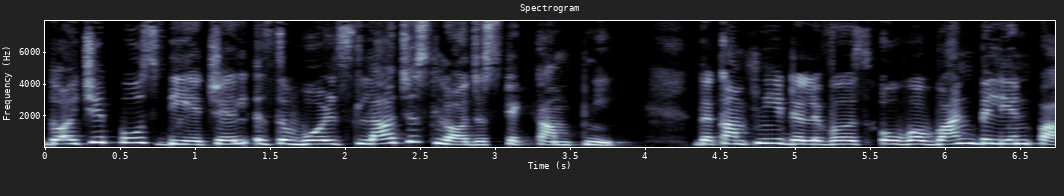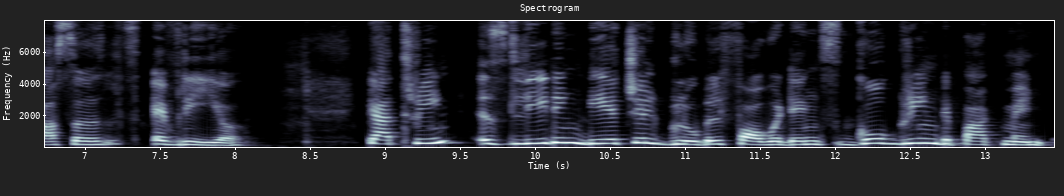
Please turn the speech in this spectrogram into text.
Deutsche Post DHL is the world's largest logistic company. The company delivers over 1 billion parcels every year. Catherine is leading DHL Global Forwarding's Go Green department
